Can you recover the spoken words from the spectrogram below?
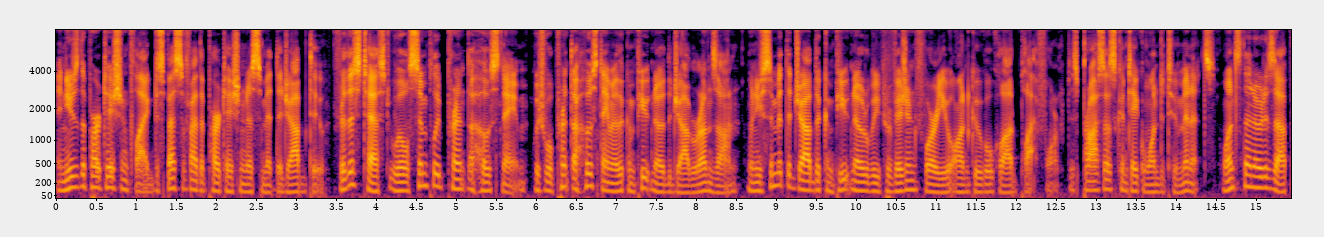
And use the partition flag to specify the partition to submit the job to. For this test, we'll simply print the host name, which will print the host name of the compute node the job runs on. When you submit the job, the compute node will be provisioned for you on Google Cloud Platform. This process can take one to two minutes. Once the node is up,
